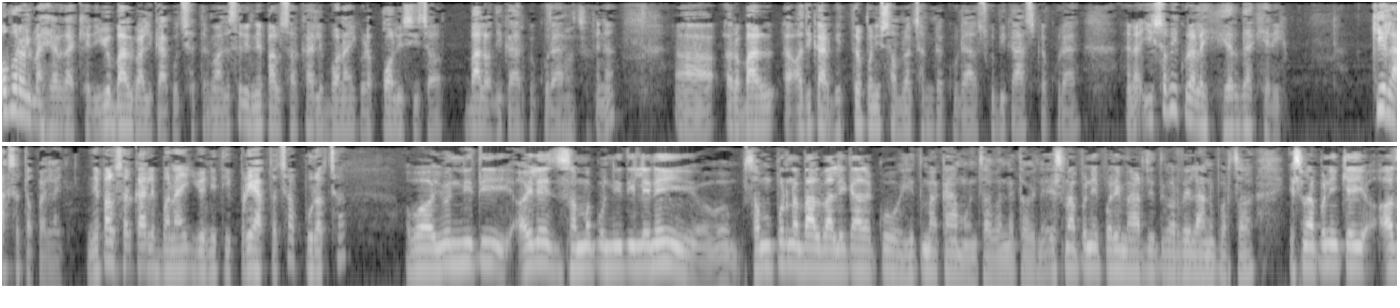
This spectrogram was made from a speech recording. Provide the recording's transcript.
ओभरअलमा हेर्दाखेरि यो बालबालिकाको क्षेत्रमा जसरी नेपाल सरकारले बनाएको एउटा पोलिसी छ बाल अधिकारको कुरा होइन? र बाल अधिकारभित्र पनि संरक्षणका कुरा उसको विकासका कुरा होइन यी सबै कुरालाई हेर्दाखेरि के लाग्छ तपाईँलाई? नेपाल सरकारले बनाए यो नीति पर्याप्त छ पूरक छ? अब यो नीति अहिलेसम्मको नीतिले नै सम्पूर्ण बालबालिकाको हितमा काम हुन्छ भन्ने त होइन। यसमा पनि परिमार्जित गर्दै लानुपर्छ। यसमा पनि केही अझ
